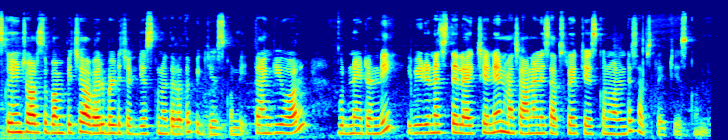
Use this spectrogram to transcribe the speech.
స్క్రీన్ షాట్స్ పంపించి అవైలబిలిటీ చెక్ చేసుకున్న తర్వాత పిక్ చేసుకోండి. Thank you all. Good night అండి. ఈ వీడియో నచ్చితే లైక్ చేయండి. అండ్ మా ఛానల్ని సబ్స్క్రైబ్ చేసుకోవాలంటే వాళ్ళంటే సబ్స్క్రైబ్ చేసుకోండి.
